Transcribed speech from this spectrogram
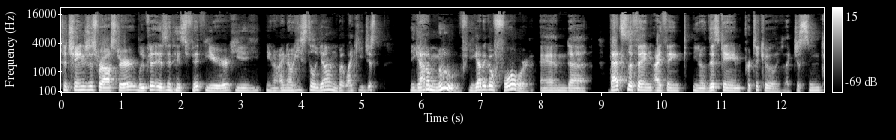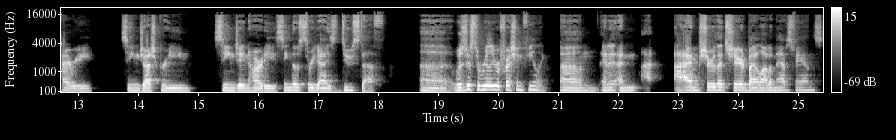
to change this roster. Luka is in his fifth year. He, you know, I know he's still young, but like he just, you got to move. You got to go forward, and uh that's the thing. I think you know this game particularly, like just seeing Kyrie, seeing Josh Green, seeing Jaden Hardy, seeing those three guys do stuff uh, was just a really refreshing feeling. Um, and and I, I'm sure that's shared by a lot of Mavs fans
